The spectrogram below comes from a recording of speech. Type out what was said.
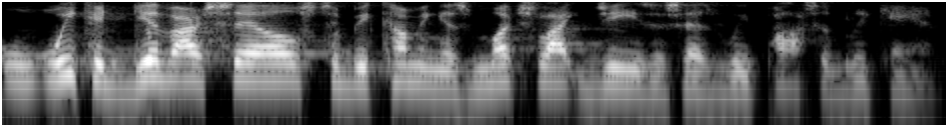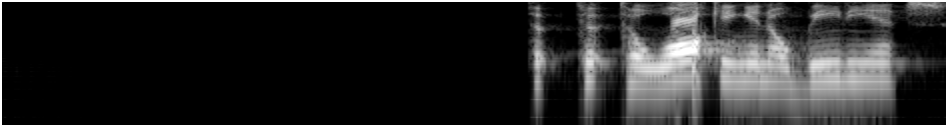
We could give ourselves to becoming as much like Jesus as we possibly can. To, to, to walking in obedience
